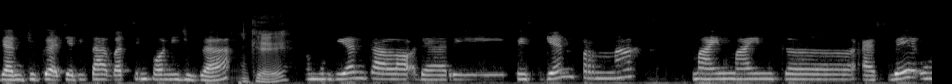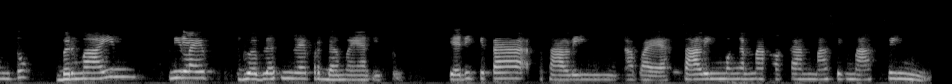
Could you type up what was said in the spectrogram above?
dan juga jadi sahabat simfoni juga. Oke. Okay. Kemudian kalau dari Pisgen pernah main-main ke SB untuk bermain nilai 12 nilai perdamaian itu. Jadi kita saling apa ya, saling mengenalkan masing-masing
